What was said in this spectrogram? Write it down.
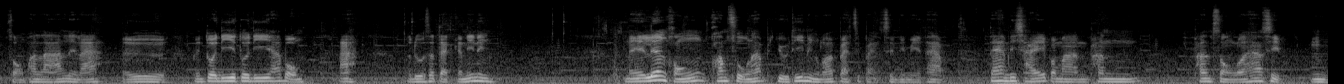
2,000 ล้านเลยนะ เออ เป็นตัวดีตัวดีครับผม อะ มาดูสเตตกันนิดนึง ในเรื่องของความสูงนะครับอยู่ที่ 188เซนติเมตรครับแต้มที่ใช้ประมาณพันพันสองร้อยห้าสิบอืม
